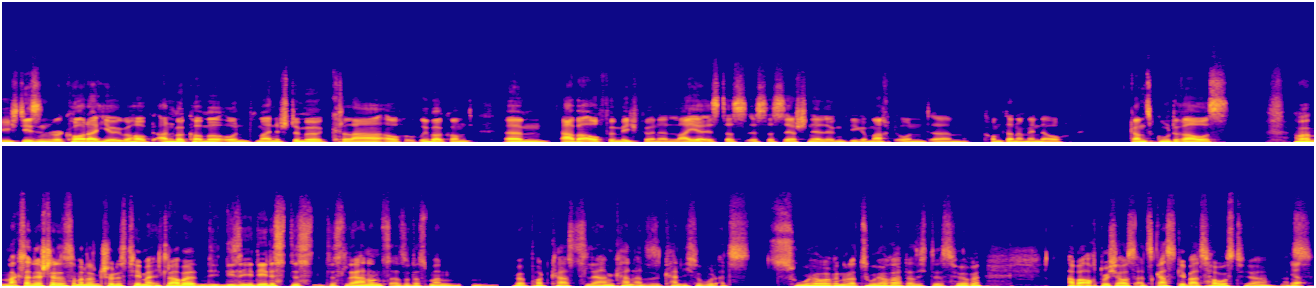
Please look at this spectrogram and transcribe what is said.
wie ich diesen Recorder hier überhaupt anbekomme und meine Stimme klar auch rüberkommt. Ähm, aber auch für mich, für eine Laie, ist das, ist das sehr schnell irgendwie gemacht und ähm, kommt dann am Ende auch ganz gut raus. Aber Max, an der Stelle ist immer noch ein schönes Thema. Ich glaube, die, diese Idee des, des, des Lernens, also dass man über Podcasts lernen kann, also kann ich sowohl als Zuhörerin oder Zuhörer, dass ich das höre, aber auch durchaus als Gastgeber, als Host, ja, als,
